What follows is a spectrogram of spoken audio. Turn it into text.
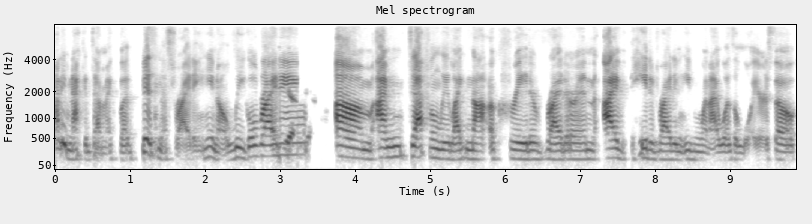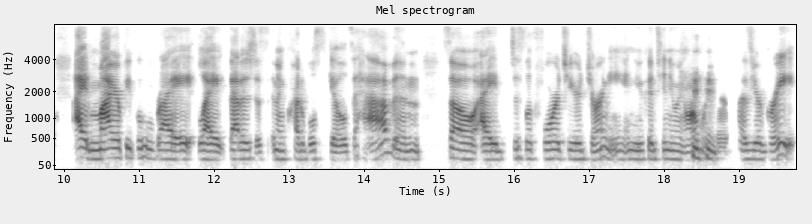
not even academic, but business writing, you know, legal writing. Yeah. Um, I'm definitely like not a creative writer and I've hated writing even when I was a lawyer. So I admire people who write. Like that is just an incredible skill to have. And so I just look forward to your journey and you continuing on with it because you're great.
